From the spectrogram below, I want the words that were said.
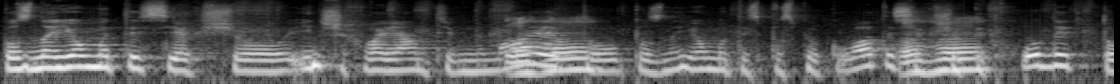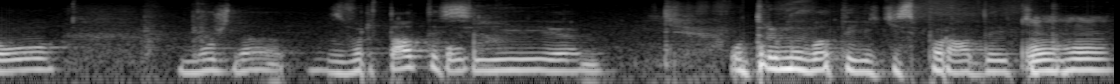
познайомитись, якщо інших варіантів немає, Мгм. то познайомитись, поспілкуватись. Якщо підходить, то можна звертатись і е, отримувати якісь поради, які Мгм.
